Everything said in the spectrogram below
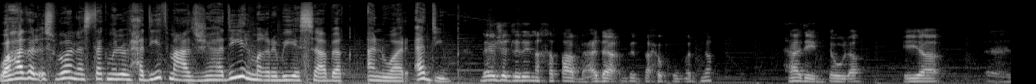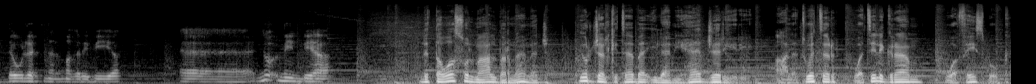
وهذا الأسبوع نستكمل الحديث مع الجهادي المغربي السابق أنور أديب. لا يوجد لدينا خطاب عداء ضد حكومتنا. هذه الدولة هي آه، دولتنا المغربية. نؤمن بها. للتواصل مع البرنامج يرجى الكتابة إلى نهاد جريري على تويتر وتليجرام وفيسبوك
